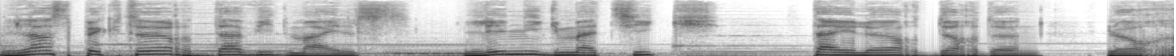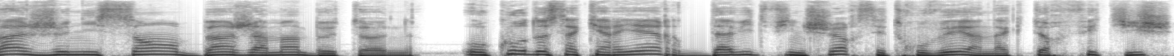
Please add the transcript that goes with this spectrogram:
L'inspecteur David Miles, l'énigmatique Tyler Durden, le rajeunissant Benjamin Button. Au cours de sa carrière, David Fincher s'est trouvé un acteur fétiche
